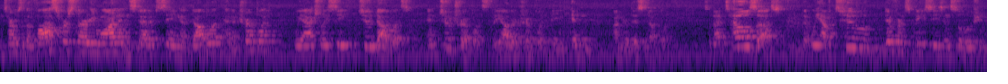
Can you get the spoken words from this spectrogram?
In terms of the phosphorus 31, instead of seeing a doublet and a triplet, we actually see two doublets and two triplets, the other triplet being hidden under this doublet. So that tells us that we have two different species in solution.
